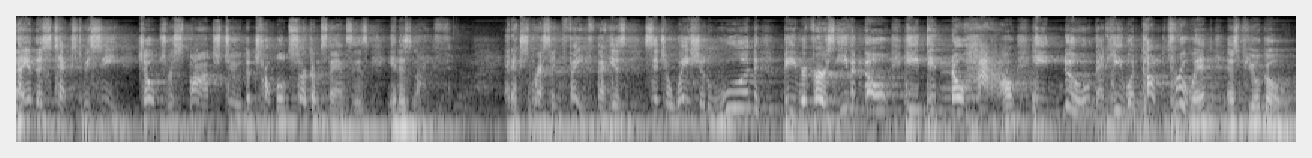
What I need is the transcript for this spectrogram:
Now, in this text, we see Job's response to the troubled circumstances in his life and expressing faith that his situation would be reversed, even though he didn't know how, he knew that he would come through it as pure gold.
